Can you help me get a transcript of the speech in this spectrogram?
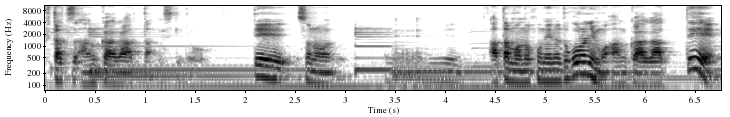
2つアンカーがあったんですけどでその、えー、頭の骨のところにもアンカーがあって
